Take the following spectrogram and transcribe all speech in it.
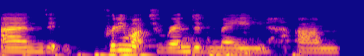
And it pretty much rendered me um,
